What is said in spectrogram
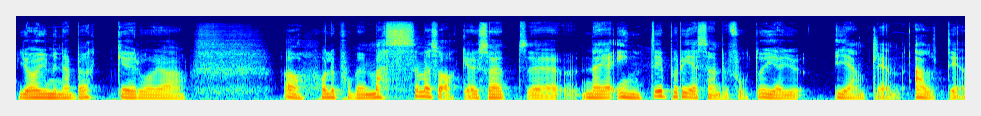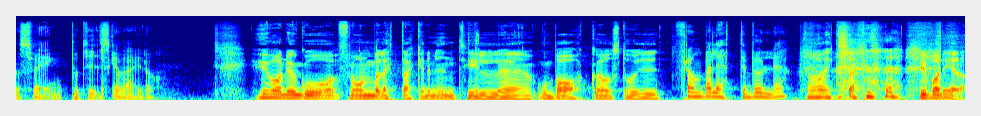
gör ju mina böcker och jag ja, håller på med massor med saker. Så att eh, när jag inte är på resande fot, då är jag ju egentligen alltid en sväng på Tilska varje dag. Hur var det att gå från Balettakademin till eh, att baka och stå i... Från ballett till bulle. Ja, exakt. Hur var det då?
